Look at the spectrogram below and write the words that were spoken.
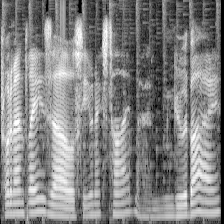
Protoman Plays. I'll see you next time, and goodbye.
